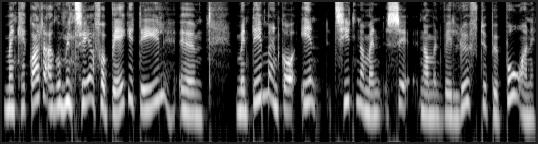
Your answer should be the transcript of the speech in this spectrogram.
man kan godt argumentere for begge dele, øh, men det man går ind tit, når man, ser, når man vil løfte beboerne,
